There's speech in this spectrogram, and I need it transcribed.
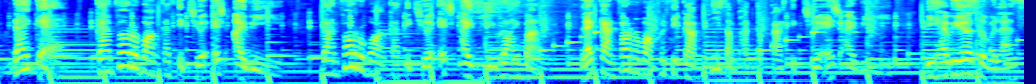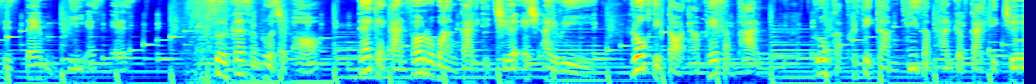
ำ ได้แก่ การเฝ้าระวังการติดเชื้อ HIV การเฝ้าระวังการติดเชื้อ HIV รายใหม่ และการเฝ้าระวังพฤติกรรมที่สัมพันธ์กับการติดเชื้อ HIV Behavior Surveillance System BSS ส่วนการสำรวจเฉพาะ ได้แก่การเฝ้าระวังการติดเชื้อ HIV โรคติดต่อทางเพศสัมพันธ์ ร่วมกับพฤติกรรมที่สัมพันธ์กับการติดเชื้อ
